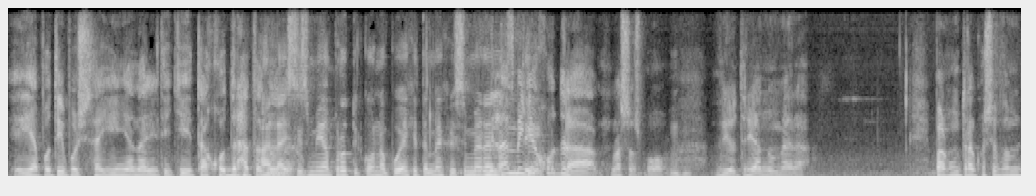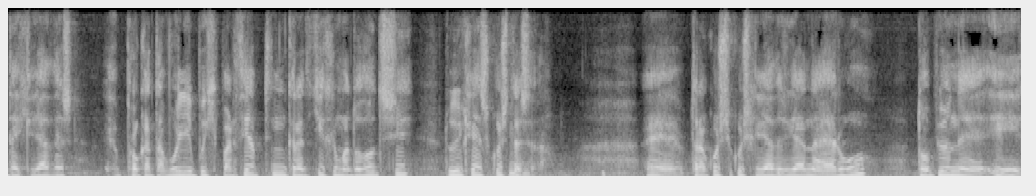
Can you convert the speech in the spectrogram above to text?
η αποτύπωση θα γίνει αναλυτική, τα χοντρά τα Αλλά νούμερα. εσείς μια πρώτη εικόνα που έχετε μέχρι σήμερα είναι Μιλάμε αυτή. για χοντρά, να σας πω, δύο-τρία νούμερα. Υπάρχουν 370.000 προκαταβολή που έχει πάρθει από την κρατική χρηματοδότηση του 2024. Ε, 320.000 για ένα έργο, το οποίο είναι η,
